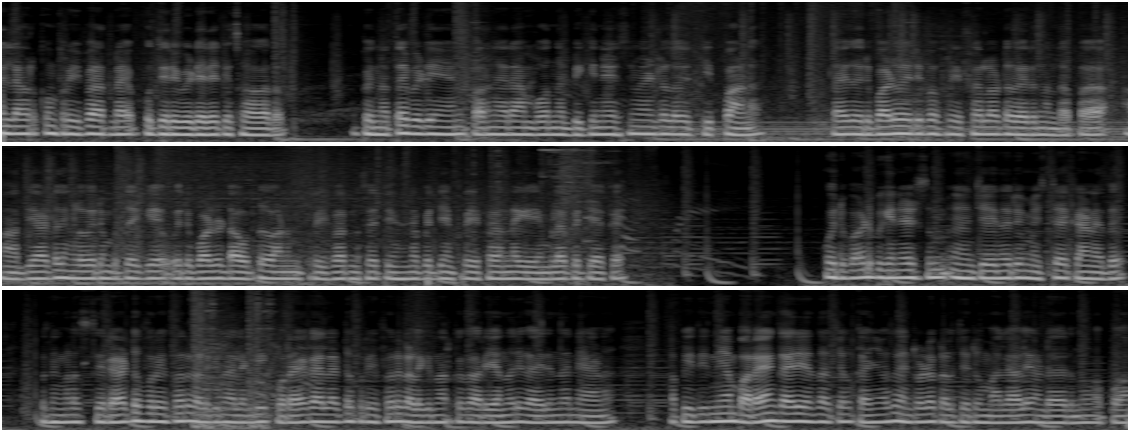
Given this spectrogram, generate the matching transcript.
എല്ലാവർക്കും ഫ്രീ ഫയറിന്റെ പുതിയൊരു വീഡിയോയിലേക്ക് സ്വാഗതം. അപ്പോൾ ഇന്നത്തെ വീഡിയോ ഞാൻ പറഞ്ഞു പറഞ്ഞുതരാൻ പോകുന്ന ബിഗിനേഴ്സിന് വേണ്ടിയുള്ള ഒരു ടിപ്പാണ് അതായത് ഒരുപാട് പേര് ഇപ്പോൾ ഫ്രീ ഫയറിലോട്ട് വരുന്നുണ്ട്. അപ്പോൾ ആദ്യമായിട്ട് നിങ്ങൾ വരുമ്പോഴത്തേക്ക് ഒരുപാട് ഡൗട്ട് കാണും ഫ്രീ ഫയറിന്റെ സെറ്റിങ്സിനെ പറ്റിയും ഫ്രീ ഫയറിന്റെ ഗെയിമിനെ പറ്റിയൊക്കെ. ഒരുപാട് ബിഗിനേഴ്സും ചെയ്യുന്നൊരു മിസ്റ്റേക്കാണിത് അപ്പോൾ നിങ്ങൾ സ്ഥിരമായിട്ട് ഫ്രീ ഫയർ കളിക്കുന്ന അല്ലെങ്കിൽ കുറേ കാലമായിട്ട് ഫ്രീ ഫയർ കളിക്കുന്നവർക്കൊക്കെ അറിയാവുന്ന ഒരു കാര്യം തന്നെയാണ്. അപ്പോൾ ഇതിന് ഞാൻ പറയാൻ കാര്യം എന്താ വെച്ചാൽ കഴിഞ്ഞ ദിവസം എന്റെ കൂടെ കളിച്ചൊരു മലയാളി ഉണ്ടായിരുന്നു. അപ്പോൾ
